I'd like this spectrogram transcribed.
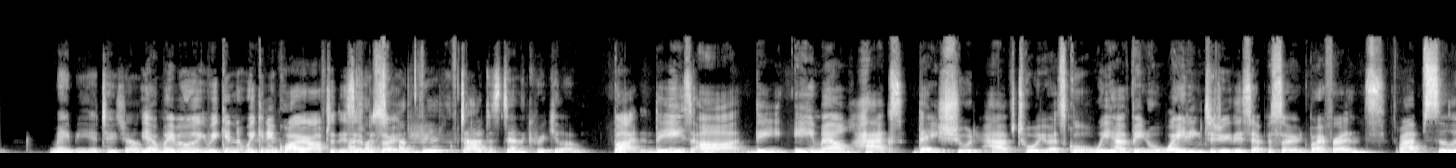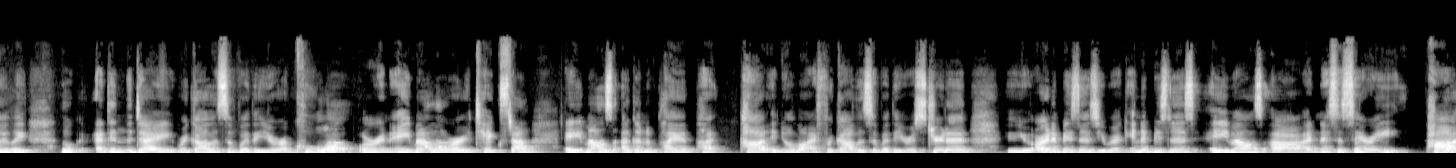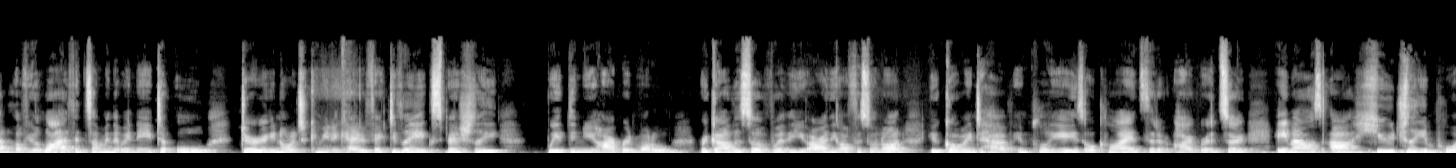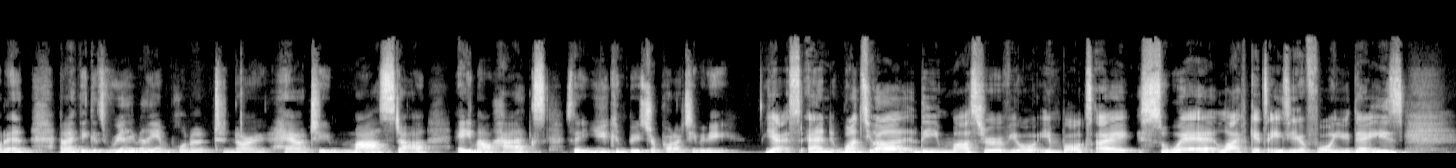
maybe a teacher. Yeah, maybe we, we can we can inquire after this I'd love to- episode. I'd really love to understand the curriculum. But these are the email hacks they should have taught you at school. We have been waiting to do this episode, my friends. Absolutely. Look, at the end of the day, regardless of whether you're a caller or an emailer or a texter, emails are going to play a pa- part in your life, regardless of whether you're a student, you own a business, you work in a business. Emails are a necessary part of your life and something that we need to all do in order to communicate effectively, especially with the new hybrid model, regardless of whether you are in the office or not, you're going to have employees or clients that are hybrid. So, emails are hugely important. And I think it's really, really important to know how to master email hacks so that you can boost your productivity. Yes, and once you are the master of your inbox, I swear life gets easier for you. There is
